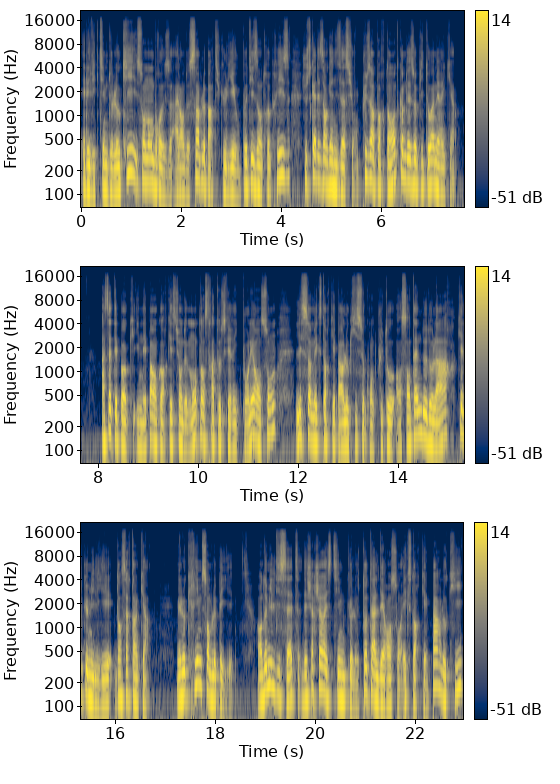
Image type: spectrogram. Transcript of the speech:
Et les victimes de Loki sont nombreuses, allant de simples particuliers ou petites entreprises jusqu'à des organisations plus importantes comme des hôpitaux américains. À cette époque, il n'est pas encore question de montants stratosphériques pour les rançons, les sommes extorquées par Loki se comptent plutôt en centaines de dollars, quelques milliers dans certains cas. Mais le crime semble payé. En 2017, des chercheurs estiment que le total des rançons extorquées par Loki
